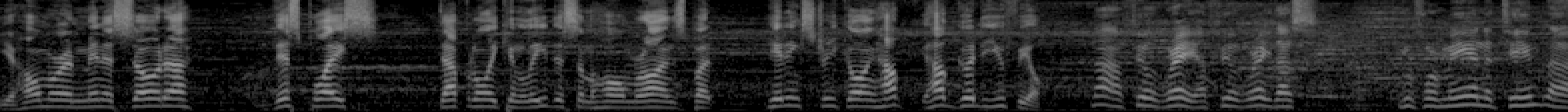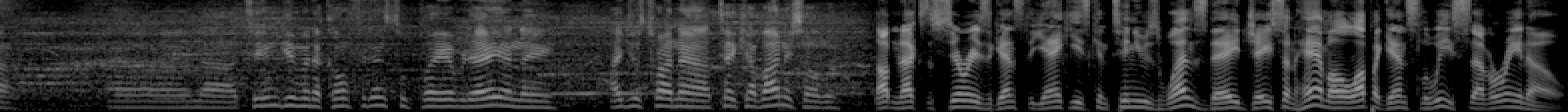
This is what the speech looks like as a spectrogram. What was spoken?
You homer in Minnesota. This place definitely can lead to some home runs, but hitting streak going, how, how good do you feel? No, I feel great. I feel great. That's good for me and the team. Uh, and uh, team give me the confidence to play every day, and then I just try to take advantage of it. Up next, the series against the Yankees continues Wednesday. Jason Hammel up against Luis Severino.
